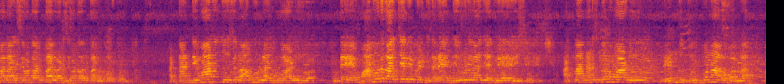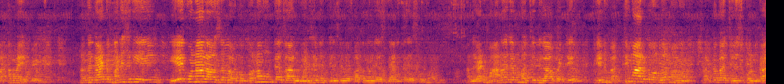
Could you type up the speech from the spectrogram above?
పలాని శివటారు పాలు వాడు శివటారు పాలు అట్లాంటి విమానం చూసి రాముడు లాంటి వాడు అంటే మానవుడిగా ఆశ్చర్యపోయింది సరే ఆయన దేవుడు కాదు అది వేరే విషయం. అట్లా నడుచుకున్న వాడు రెండు దుర్గుణాల వల్ల పతనం అయిపోయింది అందుకని మనిషికి ఏ గుణాలు అవసరం? ఒక గుణం ఉంటే చాలు మనిషిని తీసుకుని పతనం చేస్తే అనుకరిస్తున్నారు అందుకని మానవ జన్మ వచ్చింది కాబట్టి దీన్ని భక్తి మార్గంలో మనం చక్కగా చేసుకుంటా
